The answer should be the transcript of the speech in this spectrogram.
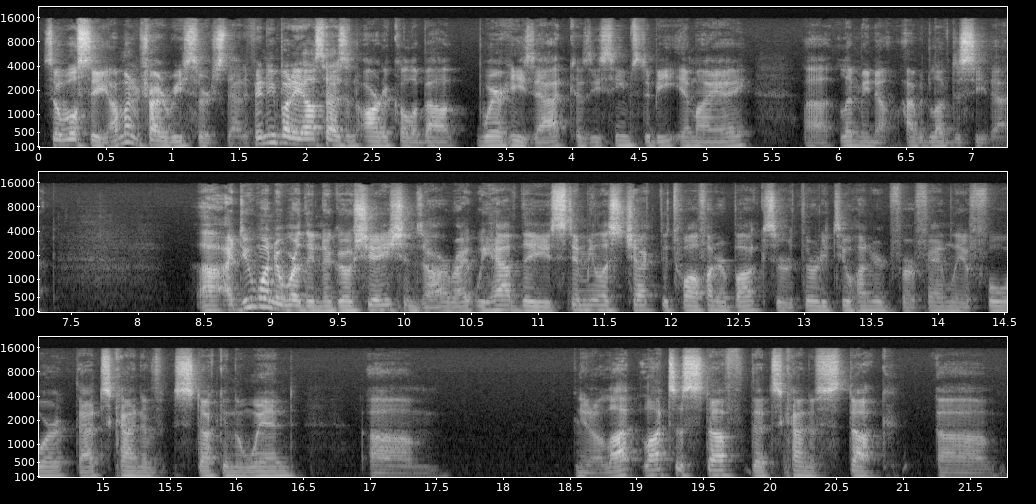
So we'll see. I'm going to try to research that. If anybody else has an article about where he's at, because he seems to be MIA, uh, let me know. I would love to see that. Uh, I do wonder where the negotiations are. Right, we have the stimulus check, the 1,200 bucks or 3,200 for a family of four. That's kind of stuck in the wind. Um, you know, lot lots of stuff that's kind of stuck. Um,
